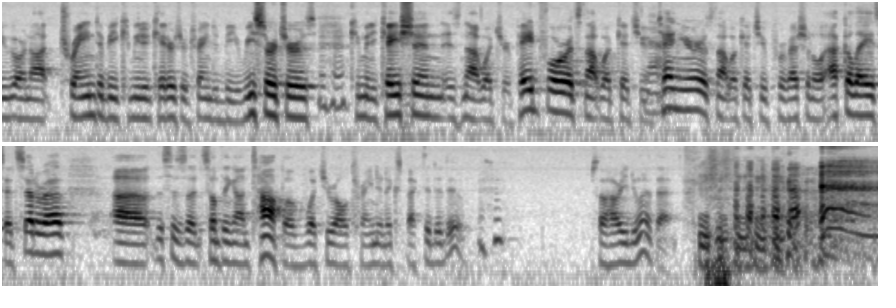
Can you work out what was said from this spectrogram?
You are not trained to be communicators, you're trained to be researchers. Mm-hmm. Communication is not what you're paid for, it's not what gets you no. tenure, it's not what gets you professional accolades, et cetera. Uh, this is a, something on top of what you're all trained and expected to do. Mm-hmm. So, how are you doing at that?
